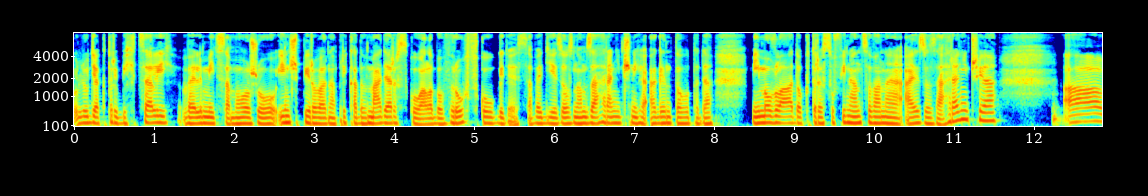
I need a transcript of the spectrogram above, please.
Ľudia, ktorí by chceli veľmi, sa môžu inšpirovať napríklad v Maďarsku alebo v Rusku, kde sa vedie zoznam zahraničných agentov, teda mimovládok, ktoré sú financované aj zo zahraničia. A,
